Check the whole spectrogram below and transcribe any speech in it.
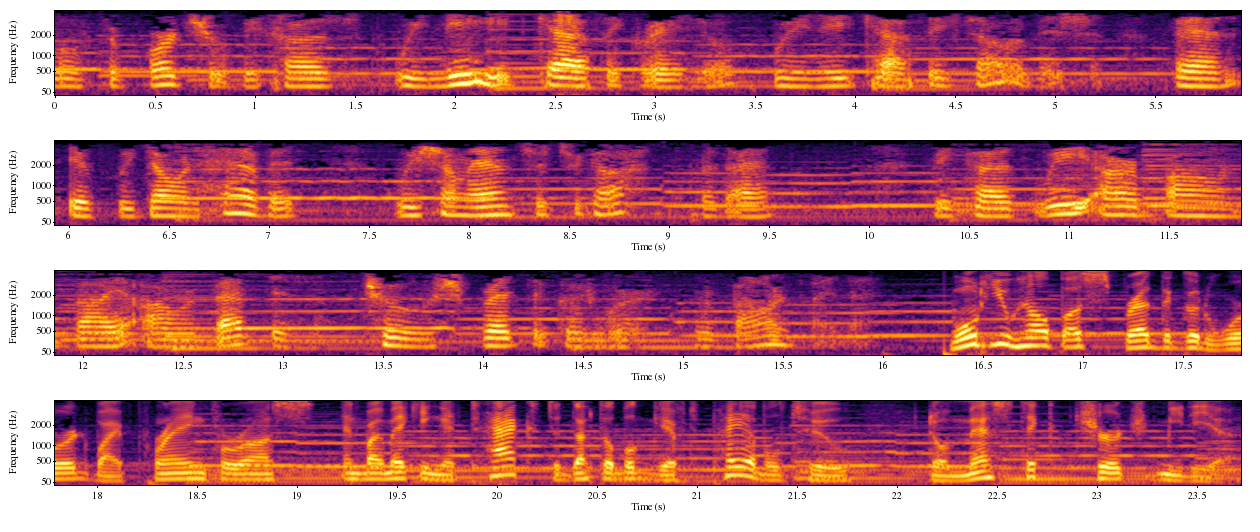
will support you because we need Catholic radio, we need Catholic television, and if we don't have it, we shall answer to God for that because we are bound by our baptism to spread the good word. We're bound. Won't you help us spread the good word by praying for us and by making a tax deductible gift payable to Domestic Church Media,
